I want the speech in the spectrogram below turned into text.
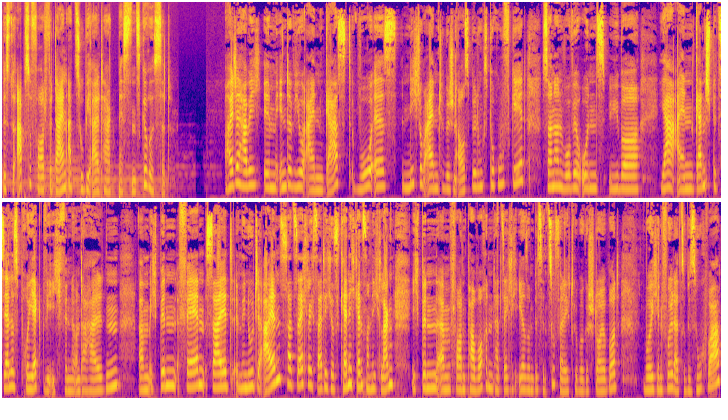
bist du ab sofort für deinen Azubi-Alltag bestens gerüstet. Heute habe ich im Interview einen Gast, wo es nicht um einen typischen Ausbildungsberuf geht, sondern wo wir uns über ja ein ganz spezielles Projekt, wie ich finde, unterhalten. Ähm, ich bin Fan seit Minute eins tatsächlich, seit ich es kenne. Ich kenne es noch nicht lang. Ich bin ähm, vor ein paar Wochen tatsächlich eher so ein bisschen zufällig drüber gestolpert, wo ich in Fulda zu Besuch war.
